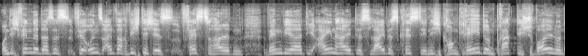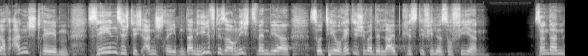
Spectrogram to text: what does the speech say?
Und ich finde, dass es für uns einfach wichtig ist, festzuhalten, wenn wir die Einheit des Leibes Christi nicht konkret und praktisch wollen und auch anstreben, sehnsüchtig anstreben, dann hilft es auch nichts, wenn wir so theoretisch über den Leib Christi philosophieren, sondern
